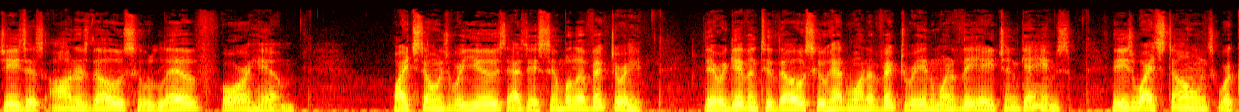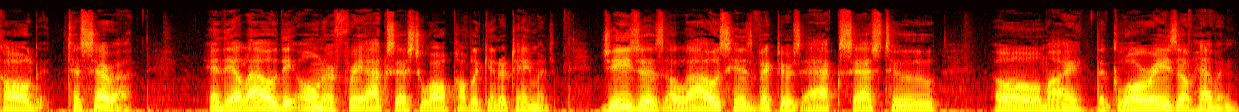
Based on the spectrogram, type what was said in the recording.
Jesus honors those who live for him. White stones were used as a symbol of victory. They were given to those who had won a victory in one of the ancient games. These white stones were called tessera, and they allowed the owner free access to all public entertainment. Jesus allows his victors access to Oh my, the glories of heaven.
